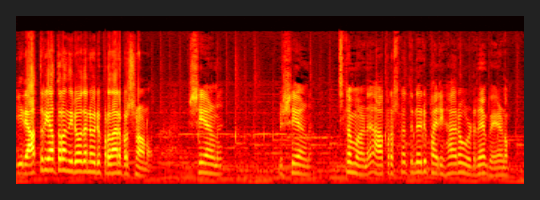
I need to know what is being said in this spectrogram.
ഈ രാത്രി യാത്രാ നിരോധനം ഒരു പ്രധാന പ്രശ്നമാണോ? വിഷയമാണ്. വിഷയമാണ്. പ്രശ്നമാണ്. ആ പ്രശ്നത്തിന് ഒരു പരിഹാരം ഉടനെ വേണം.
